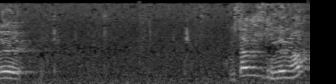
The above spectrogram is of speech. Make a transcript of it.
예. 그 쌀국수 돌려나?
